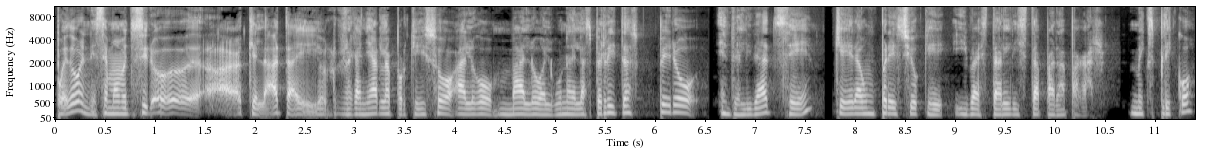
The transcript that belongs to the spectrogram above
puedo en ese momento decir, oh, qué lata, y regañarla porque hizo algo malo alguna de las perritas, pero en realidad sé que era un precio que iba a estar lista para pagar. ¿Me explico?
